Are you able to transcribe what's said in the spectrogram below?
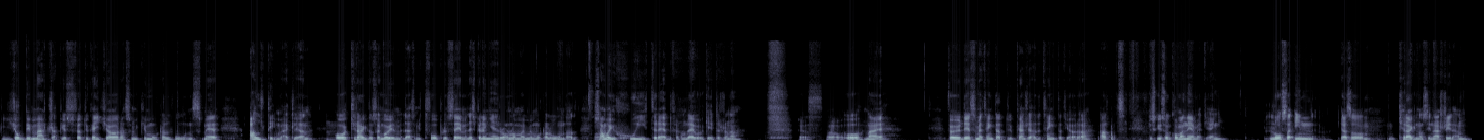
jobbig matchup just för att du kan göra så mycket Mortal Wounds med allting verkligen. Och Kragdos han går ju där som i 2 plus 6 men det spelar ingen roll om man är Mortal Woundad. Så han var ju skiträdd för de där evocatorsarna. Yes. Oh. Och nej. För det som jag tänkte att du kanske hade tänkt att göra, att du skulle så komma ner med ett gäng, låsa in alltså Kragnos i närstriden,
